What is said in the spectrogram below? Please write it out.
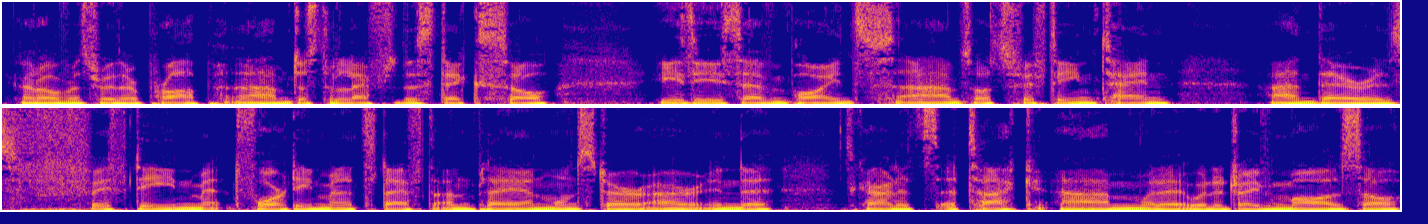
they got over through their prop um, just to the left of the sticks. So, easy seven points. Um, so, it's 15 10 and there is 15 14 minutes left on play and Munster are in the Scarlets attack um, with a with a driving maul so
